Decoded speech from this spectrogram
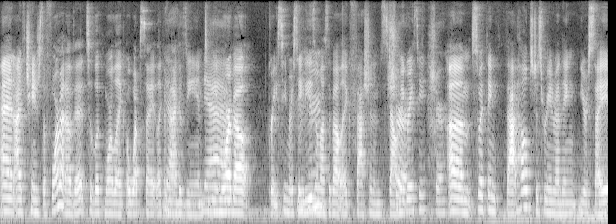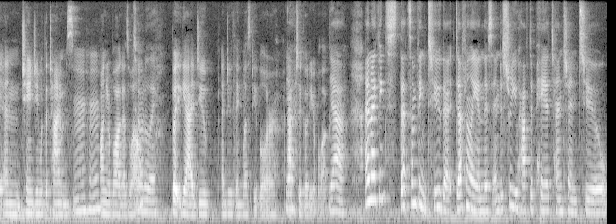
and I've changed the format of it to look more like a website, like a yeah. magazine, to yeah. be more about Grasie Mercedes mm-hmm. and less about like fashion and style sure. me Grasie. Sure. Um, so I think that helps just reinventing your site and changing with the times mm-hmm. on your blog as well. Totally. But yeah, I do I do think less people are yeah. apt to go to your blog. Yeah. And I think that's something too that definitely in this industry you have to pay attention to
